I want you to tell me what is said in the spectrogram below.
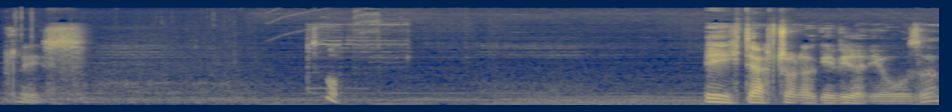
Place. So. Ich dachte schon, das geht wieder in die Hose.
